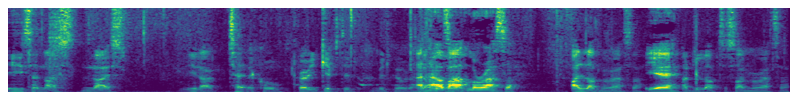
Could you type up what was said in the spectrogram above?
he's a nice, nice, you know, technical, very gifted midfielder. and how about Morata? I love Morata. Yeah, I'd love to sign Morata.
